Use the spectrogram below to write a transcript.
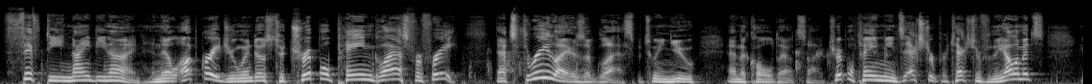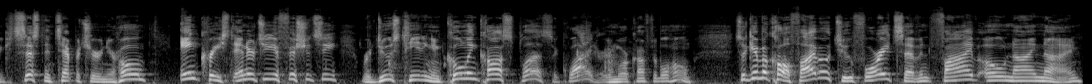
5099, and they'll upgrade your windows to triple pane glass for free. That's three layers of glass between you and the cold outside. Triple pane means extra protection from the elements, a consistent temperature in your home, increased energy efficiency, reduced heating and cooling costs, plus a quieter and more comfortable home. So give them a call, 502 487 5099.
